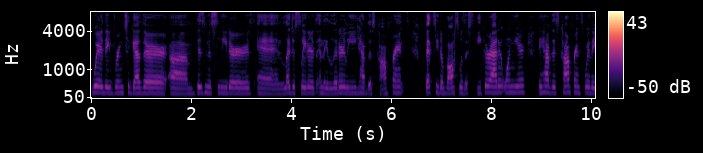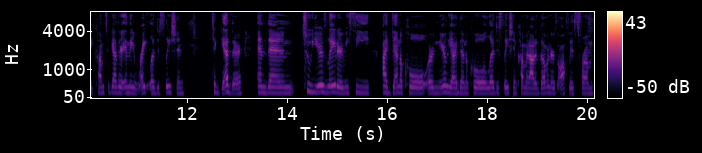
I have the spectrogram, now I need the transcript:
where they bring together um, business leaders and legislators and they literally have this conference. Betsy devos was a speaker at it one year. They have this conference where they come together and they write legislation together and then two years later we see identical or nearly identical legislation coming out of governor's office from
